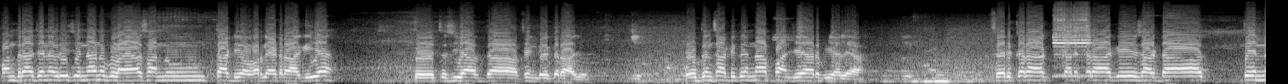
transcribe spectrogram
15 ਜਨਵਰੀ ਚ ਇਹਨਾਂ ਨੂੰ ਬੁਲਾਇਆ, ਸਾਨੂੰ ਤੁਹਾਡੀ ਆਫਰ ਲੈਟਰ ਆ ਗਈ ਆ। ਤੇ ਤੁਸੀਂ ਆਪਦਾ ਫਿੰਗਰ ਕਰਾ ਜੋ। ਜੀ ਉਸ ਦਿਨ ਸਾਡੇ ਕੋਲ ਇਹਨਾਂ 5000 ਰੁਪਇਆ ਲਿਆ। ਫਿਰ ਕਰਾ ਕਰ ਕਰਾ ਕੇ ਸਾਡਾ 3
